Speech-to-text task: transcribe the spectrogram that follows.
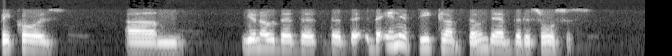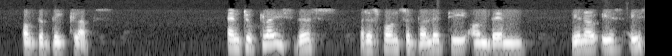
because um, you know the, the, the, the, the NFD clubs don't have the resources of the big clubs. And to place this responsibility on them, you know, is, is,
